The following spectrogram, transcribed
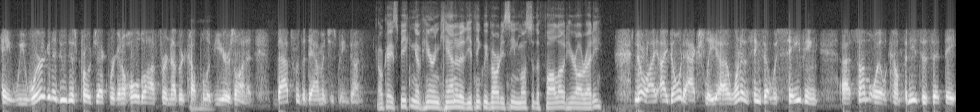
hey, we were going to do this project. We're going to hold off for another couple of years on it. That's where the damage is being done. Okay, speaking of here in Canada, do you think we've already seen most of the fallout here already? No, I, I don't actually. Uh, one of the things that was saving uh, some oil companies is that they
